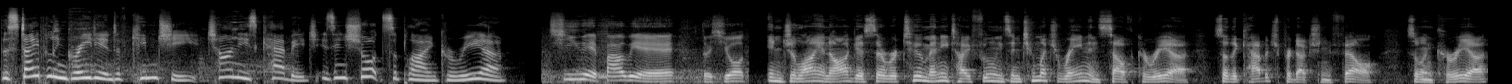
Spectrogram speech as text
The staple ingredient of kimchi, Chinese cabbage, is in short supply in Korea. In July and August, there were too many typhoons and too much rain in South Korea, so the cabbage production fell. So in Korea,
